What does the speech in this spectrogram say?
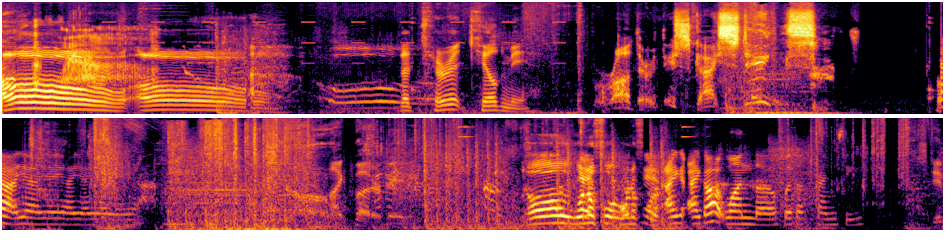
Oh! Oh, oh. Oh, The turret killed me. brother, this guy stinks. Yeah, yeah, yeah, yeah, yeah, yeah, yeah. Oh, 104, Okay, 104. okay, oh I, I got one though with a frenzy. Player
